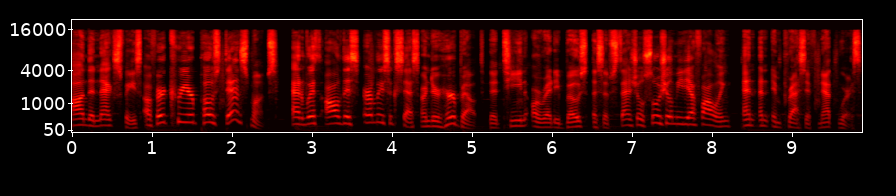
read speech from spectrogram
on the next phase of her career post Dance Moms. And with all this early success under her belt, the teen already boasts a substantial social media following and an impressive net worth,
